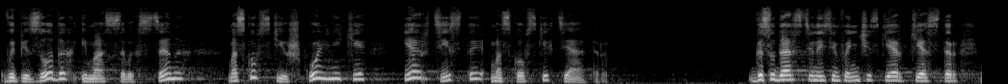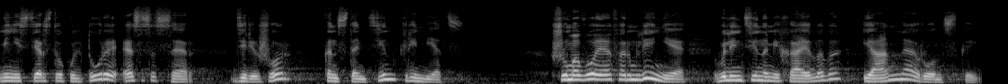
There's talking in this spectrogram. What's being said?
В эпизодах и массовых сценах московские школьники и артисты московских театров. Государственный симфонический оркестр Министерства культуры СССР, дирижер Константин Кремец. Шумовое оформление Валентина Михайлова и Анны Аронской.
